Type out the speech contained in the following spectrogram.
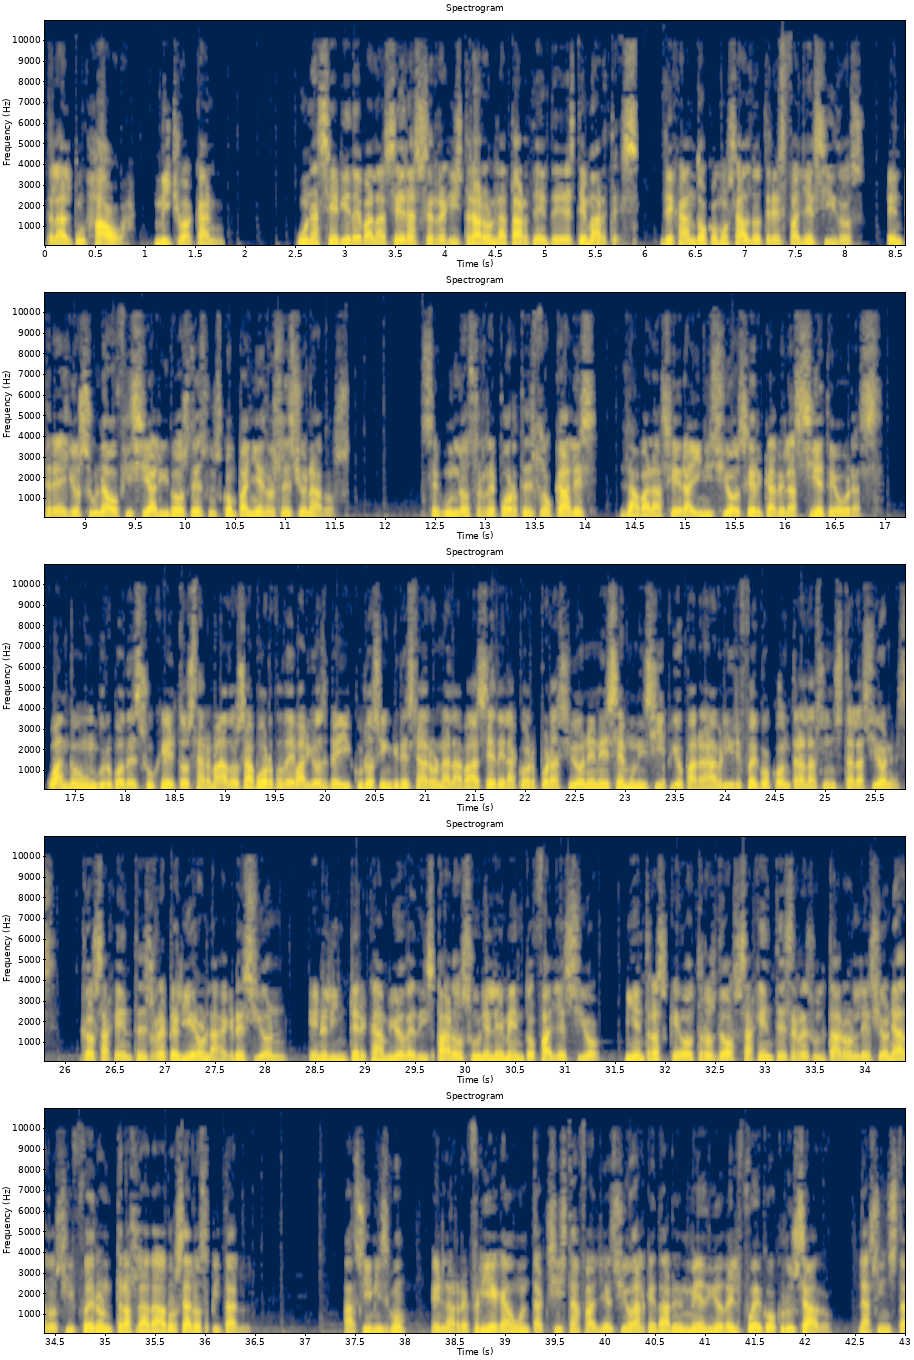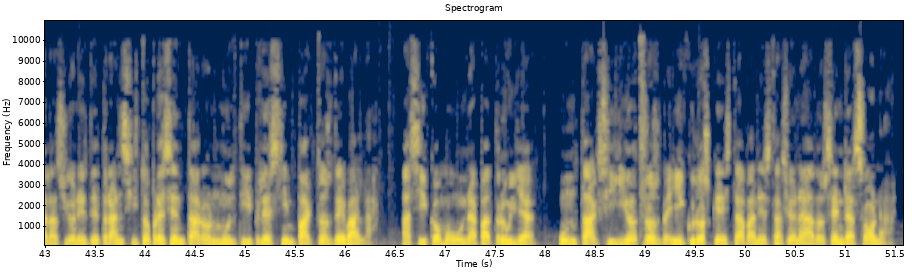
Tlalpujahua, Michoacán. Una serie de balaceras se registraron la tarde de este martes, dejando como saldo tres fallecidos, entre ellos una oficial y dos de sus compañeros lesionados. Según los reportes locales, la balacera inició cerca de las 7 horas, cuando un grupo de sujetos armados a bordo de varios vehículos ingresaron a la base de la corporación en ese municipio para abrir fuego contra las instalaciones. Los agentes repelieron la agresión, en el intercambio de disparos un elemento falleció, mientras que otros dos agentes resultaron lesionados y fueron trasladados al hospital. Asimismo, en la refriega un taxista falleció al quedar en medio del fuego cruzado. Las instalaciones de tránsito presentaron múltiples impactos de bala, así como una patrulla, un taxi y otros vehículos que estaban estacionados en la zona.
